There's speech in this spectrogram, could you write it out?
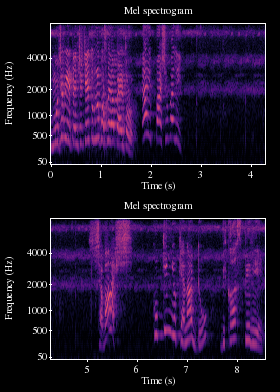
मुझे भी अटेंशन चाहिए तुम लोग बस मेरा पैर तोड़ो Hey, पाशुपाली शाबाश cooking you cannot do because period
